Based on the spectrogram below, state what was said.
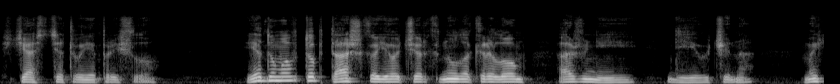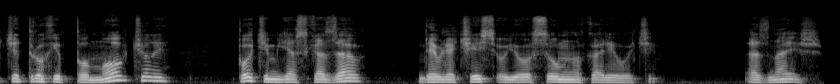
щастя твоє прийшло. Я думав, то пташка його черкнула крилом, аж ні, дівчина. Ми ще трохи помовчали, потім я сказав, дивлячись у його сумно карі очі. А знаєш,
